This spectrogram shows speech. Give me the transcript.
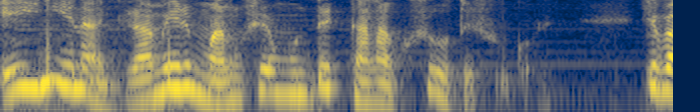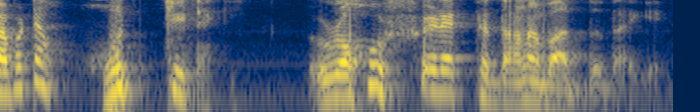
এই নিয়ে না গ্রামের মানুষের মধ্যে কানাঘুষো হতে শুরু করে। যে ব্যাপারটা হচ্ছেটা কি? রহস্যের একটা দানা বাদ্য থাকে।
